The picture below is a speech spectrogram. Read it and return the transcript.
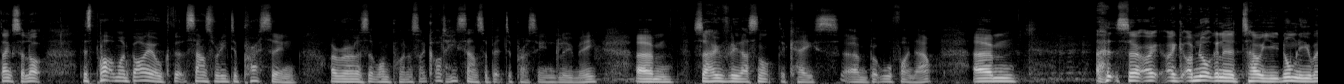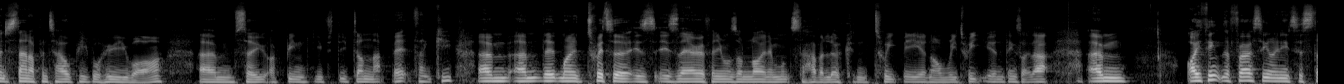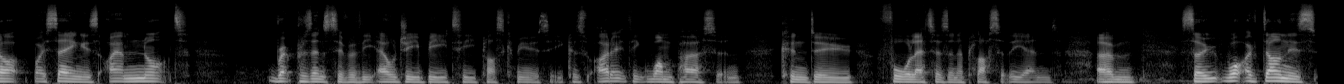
Thanks a lot. There's part of my bio that sounds really depressing. I realised at one point, I was like, God, he sounds a bit depressing and gloomy. Um, so hopefully that's not the case, um, but we'll find out. Um, so I, am not going to tell you, normally you're meant to stand up and tell people who you are. Um, so I've been, you've, you've, done that bit, thank you. Um, um, the, my Twitter is, is there if anyone's online and wants to have a look and tweet me and I'll retweet you and things like that. I think the first thing I need to start by saying is I am not representative of the LGBT plus community because I don't think one person can do four letters and a plus at the end. Um, so what I've done is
